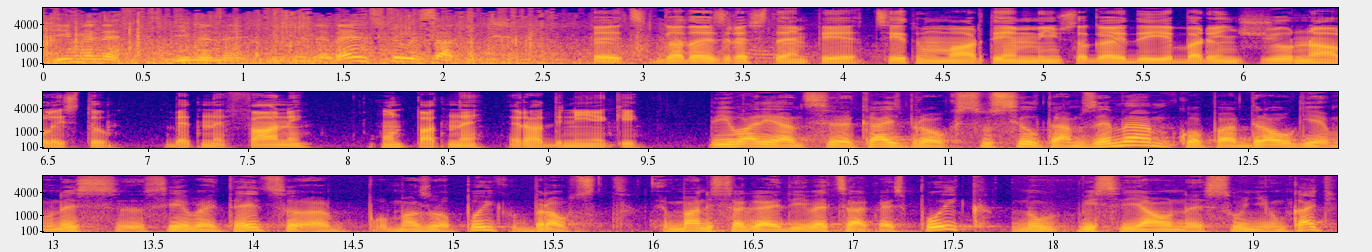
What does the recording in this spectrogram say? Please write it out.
Ģimene, ģimene, ģimene, Ventspilis attikšana. Pēc gada aizrestēm pie cietuma vārtiem viņu sagaidīja bariņš žurnālistu, bet ne fani un pat ne radinieki. Bija variants, ka aizbrauks uz siltām zemēm kopā ar draugiem, un es sievai teicu, ar mazo puiku, braukt. Mani sagaidīja vecākais puika, nu, visi jaunie suņi un kaķi.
